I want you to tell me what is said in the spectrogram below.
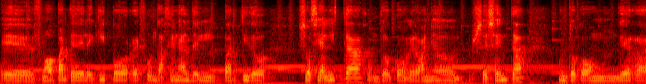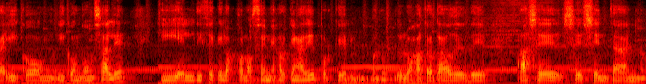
eh, formó parte del equipo refundacional del Partido Socialista junto con en los años 60 junto con Guerra y con, y con González, y él dice que los conoce mejor que nadie porque bueno, los ha tratado desde hace 60 años.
